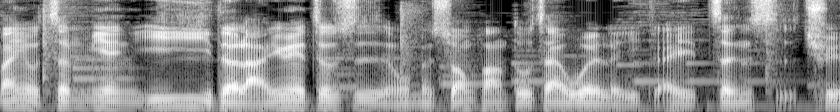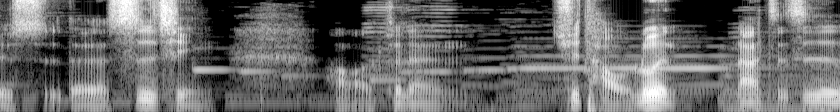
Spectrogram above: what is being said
蛮有正面意义的啦，因为就是我们双方都在为了一个诶真实确实的事情，好可能去讨论，那只是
